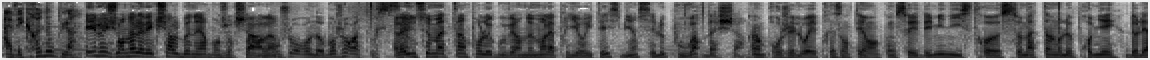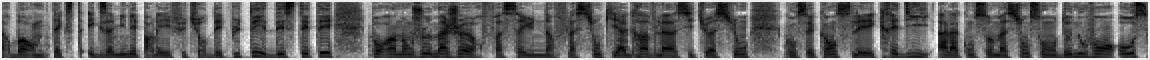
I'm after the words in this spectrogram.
avec Renaud Blanc. Et le journal avec Charles Bonner. Bonjour Charles. Bonjour Renaud, bonjour à tous. À la une ce matin pour le gouvernement, la priorité, c'est bien, c'est le pouvoir d'achat. Un projet de loi est présenté en Conseil des ministres. Ce matin, le premier de l'Airborne, texte examiné par les futurs députés d'STT pour un enjeu majeur face à une inflation qui aggrave la situation. Conséquence, les crédits à la consommation sont de nouveau en hausse,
